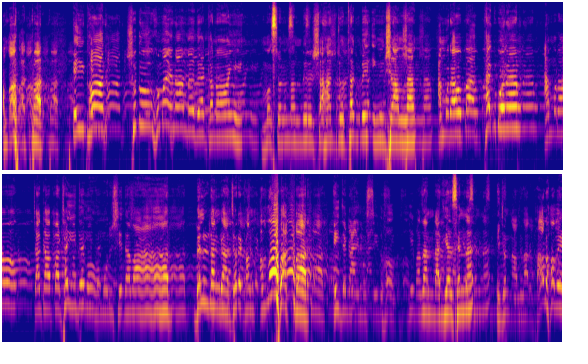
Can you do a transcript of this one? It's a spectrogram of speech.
আল্লাহ আকবার। এই ঘর শুধু হুমায়ুন আহমেদ একা নয় মুসলমানদের সাহায্য থাকবে ইনশাআল্লাহ। আমরাও বাদ থাকব না আমরাও টাকা পাঠাই দেব মুর্শিদাবাদ। বেলডাঙ্গা যেরকম আল্লাহ আকবার। এই জায়গায় মসজিদ হোক, কি বাজান রাজি আছেন না? এই জন্য আল্লাহর ঘর হবে।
